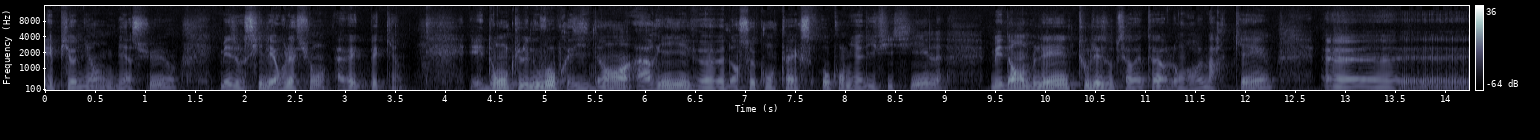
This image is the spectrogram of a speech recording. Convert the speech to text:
et Pyongyang, bien sûr, mais aussi les relations avec Pékin. Et donc le nouveau président arrive euh, dans ce contexte ô combien difficile, mais d'emblée, tous les observateurs l'ont remarqué, euh,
